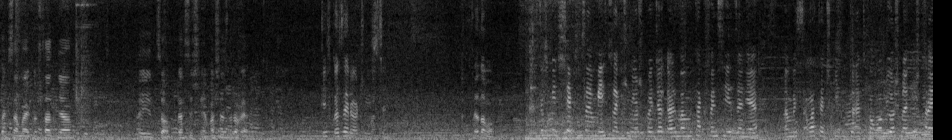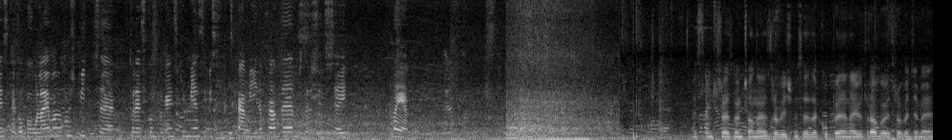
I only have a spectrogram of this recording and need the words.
tak samo jak ostatnio. No i co, klasycznie, wasze zdrowie. Piwko zero oczywiście. Wiadomo. Jesteśmy dzisiaj w tym samym miejscu, jak już mi już powiedział, ale mamy tak fancy jedzenie. Mamy sałateczki dodatkowo, Miłosz ma jakiegoś koreańskiego bowla, ja mam jakąś pizzę turecką z wegańskim mięsem i z frytkami. Naprawdę myślę, że się dzisiaj najemy. Jestem już trochę zmęczony. Zrobiliśmy sobie zakupy na jutro, bo jutro będziemy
